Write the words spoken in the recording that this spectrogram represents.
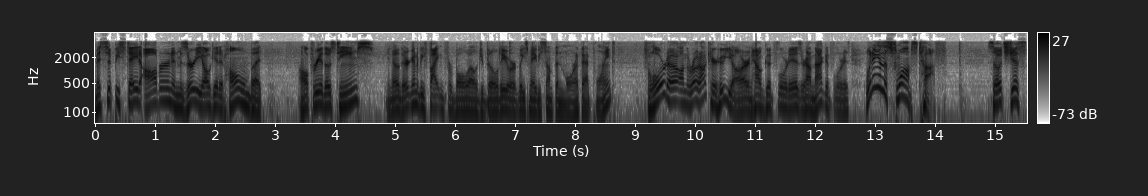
Mississippi State, Auburn, and Missouri all get it home, but all three of those teams, you know, they're going to be fighting for bowl eligibility, or at least maybe something more at that point. Florida on the road, I don't care who you are and how good Florida is or how not good Florida is. Winning in the swamp's tough. So it's just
